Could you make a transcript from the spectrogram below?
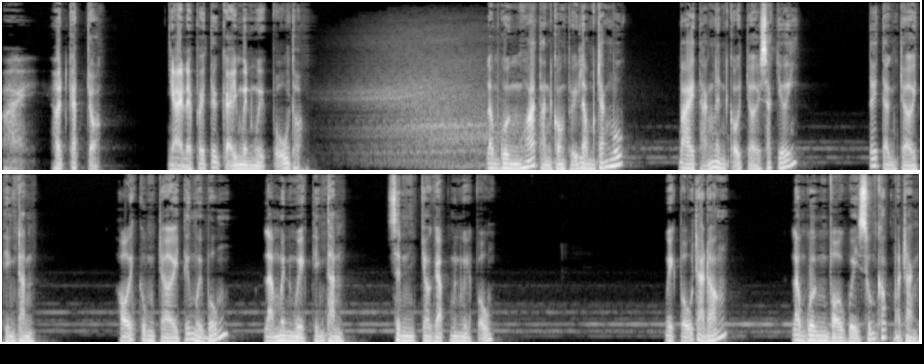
Ai, Hết cách rồi. Ngài lại phải tới cậy Minh Nguyệt Vũ thôi. Long quân hóa thành con thủy long trắng muốt Bay thẳng lên cõi trời sắc giới Tới tận trời thiên thanh. Hỏi cung trời thứ 14 Là Minh Nguyệt Thiên Thanh Xin cho gặp Minh Nguyệt Vũ. Nguyệt Vũ ra đón Long quân vội quỳ xuống khóc mà rằng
